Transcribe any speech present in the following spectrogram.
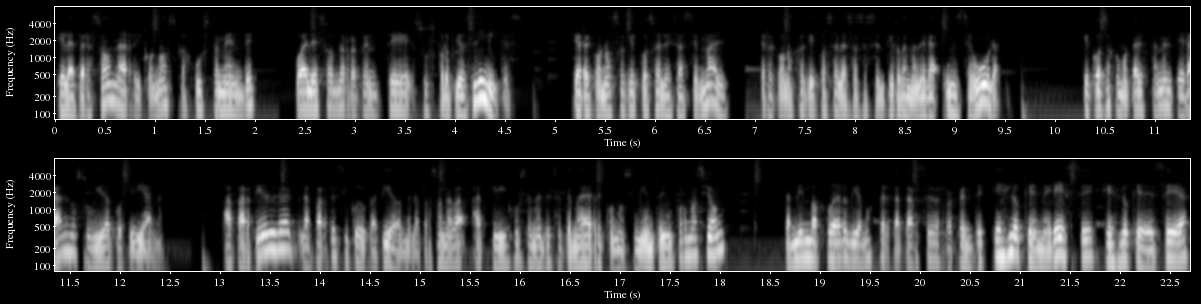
que la persona reconozca justamente cuáles son de repente sus propios límites, que reconozca qué cosas les hace mal, que reconozca qué cosas les hace sentir de manera insegura, qué cosas como tal están alterando su vida cotidiana. A partir de la parte psicoeducativa, donde la persona va a adquirir justamente ese tema de reconocimiento de información, también va a poder, digamos, percatarse de repente qué es lo que merece, qué es lo que desea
